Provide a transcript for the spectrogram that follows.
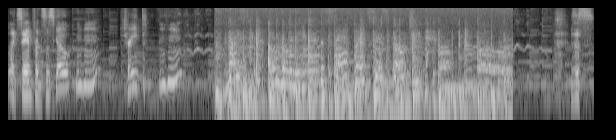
like San Francisco? Mm-hmm. Treat? Mm-hmm. Rice Aroni, the San Francisco treat. Is this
